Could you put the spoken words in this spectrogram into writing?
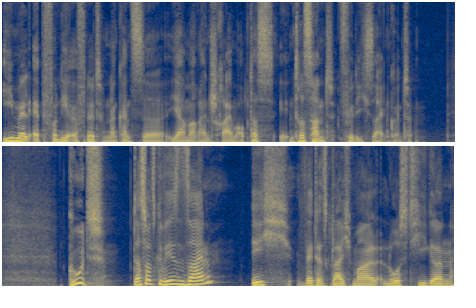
E-Mail-App von dir öffnet und dann kannst du ja mal reinschreiben, ob das interessant für dich sein könnte. Gut, das soll es gewesen sein. Ich werde jetzt gleich mal lostigern.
